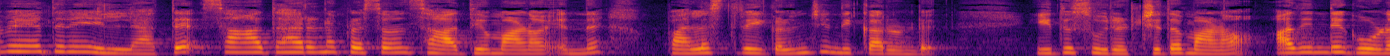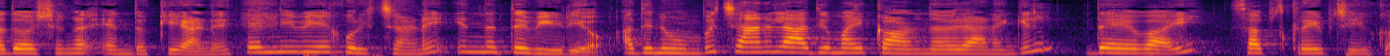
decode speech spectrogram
വേദനയില്ലാത്ത സാധാരണ പ്രസവം സാധ്യമാണോ എന്ന് പല സ്ത്രീകളും ചിന്തിക്കാറുണ്ട്. ഇത് സുരക്ഷിതമാണോ? അതിന്റെ ഗുണദോഷങ്ങൾ എന്തൊക്കെയാണ്? എന്നിവയെക്കുറിച്ചാണ് ഇന്നത്തെ വീഡിയോ. അതിനു മുമ്പ് ചാനൽ ആദ്യമായി കാണുന്നവരാണെങ്കിൽ ദയവായി സബ്സ്ക്രൈബ് ചെയ്യുക.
